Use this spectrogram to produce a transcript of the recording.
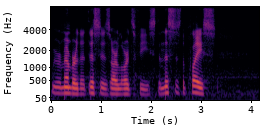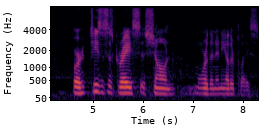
We remember that this is our Lord's feast, and this is the place where Jesus' grace is shown more than any other place.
